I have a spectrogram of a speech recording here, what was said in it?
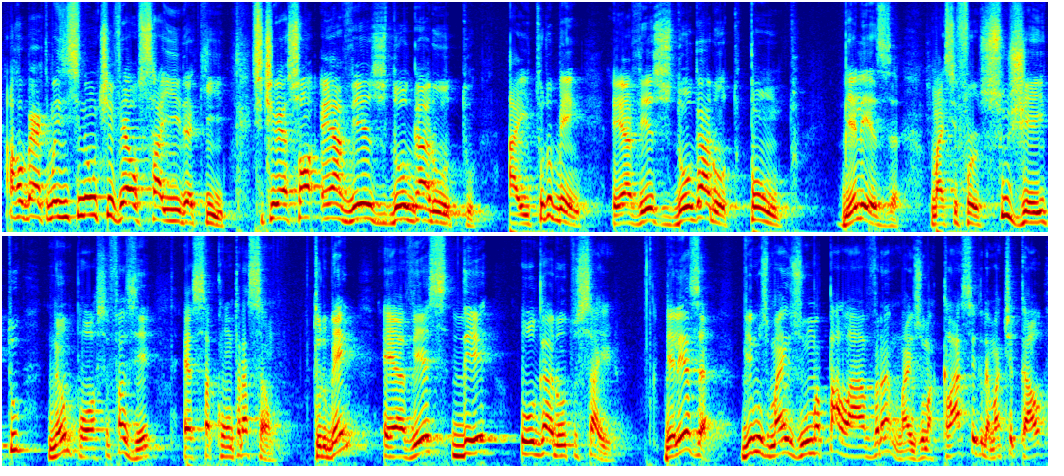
Ah, Roberto, mas e se não tiver o sair aqui? Se tiver só é a vez do garoto? Aí tudo bem, é a vez do garoto, ponto. Beleza, mas se for sujeito, não posso fazer essa contração. Tudo bem? É a vez de o garoto sair. Beleza? vimos mais uma palavra, mais uma classe gramatical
